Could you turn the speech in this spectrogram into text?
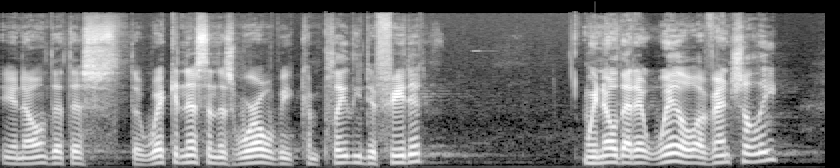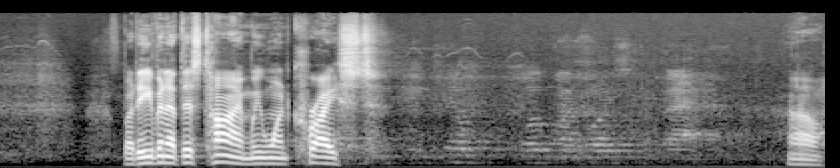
you know, that this, the wickedness in this world will be completely defeated. We know that it will eventually. But even at this time, we want Christ. Oh.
